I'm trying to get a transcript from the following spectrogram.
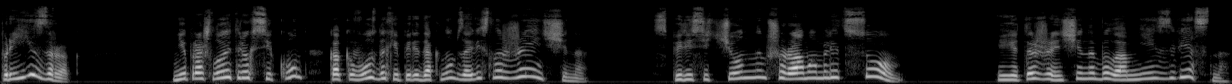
призрак. Не прошло и трех секунд, как в воздухе перед окном зависла женщина с пересеченным шрамом лицом. И эта женщина была мне известна.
